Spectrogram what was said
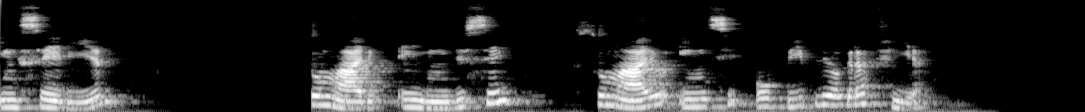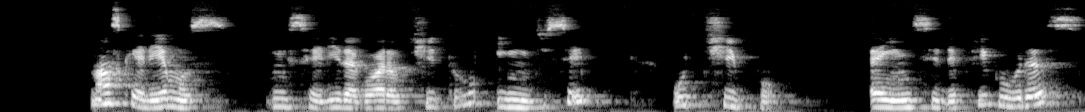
inserir, sumário e índice, sumário, índice ou bibliografia. Nós queremos inserir agora o título índice, o tipo é índice de figuras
